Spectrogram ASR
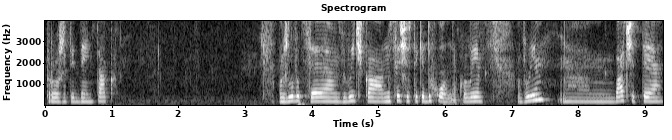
прожитий день, так. Можливо, це звичка, ну це щось таке духовне, коли ви е, бачите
